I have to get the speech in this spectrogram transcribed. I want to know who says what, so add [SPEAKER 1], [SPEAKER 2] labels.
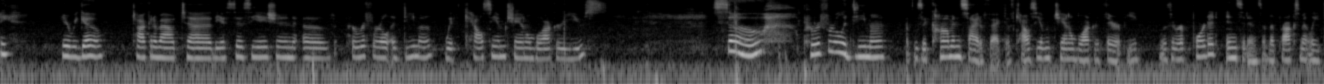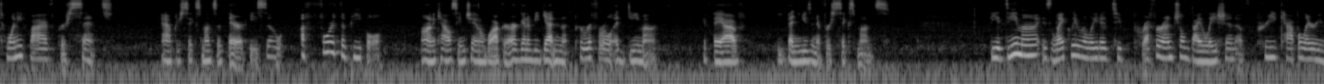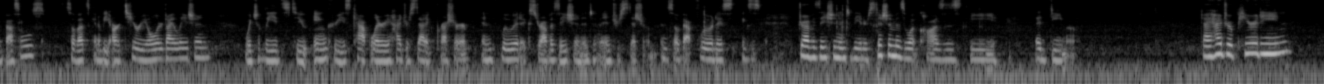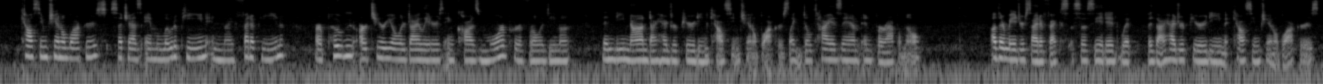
[SPEAKER 1] Alrighty, here we go. Talking about uh, the association of peripheral edema with calcium channel blocker use. So, peripheral edema is a common side effect of calcium channel blocker therapy with a reported incidence of approximately 25% after six months of therapy. So, a fourth of people on a calcium channel blocker are going to be getting peripheral edema if they have been using it for six months. The edema is likely related to preferential dilation of precapillary vessels, so that's going to be arteriolar dilation, which leads to increased capillary hydrostatic pressure and fluid extravasation into the interstitium. And so that fluid is ex- extravasation into the interstitium is what causes the edema. Dihydropyridine calcium channel blockers, such as amlodipine and nifedipine, are potent arteriolar dilators and cause more peripheral edema than the non dihydropyridine calcium channel blockers like diltiazem and verapamil. Other major side effects associated with the dihydropyridine calcium channel blockers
